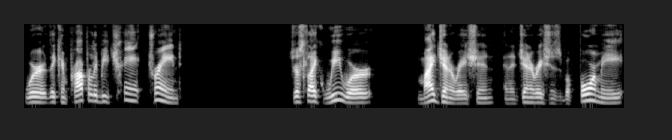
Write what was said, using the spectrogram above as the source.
where they can properly be tra- trained, just like we were, my generation and the generations before me,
